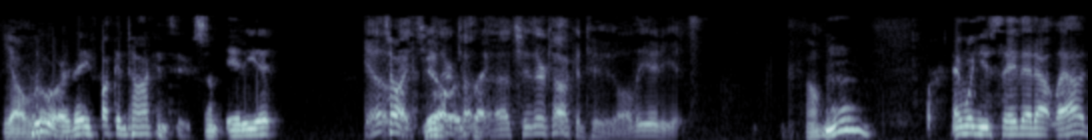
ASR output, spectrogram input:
Yeah, Who really. are they fucking talking to? Some idiot? Yep, So that's, who they're ta- like- that's who they're talking to. All the idiots. Huh? Hmm? And when you say that out loud,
